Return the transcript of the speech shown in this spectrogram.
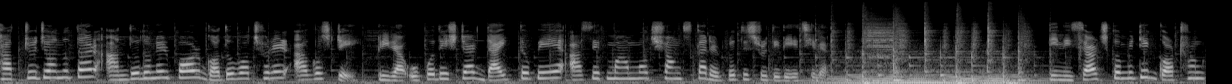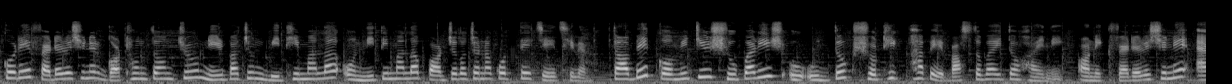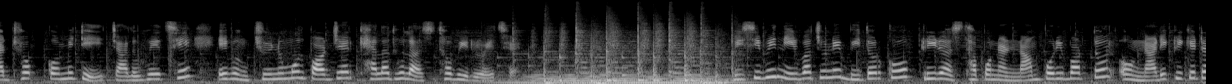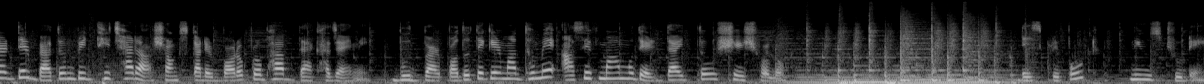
ছাত্র জনতার আন্দোলনের পর গত বছরের আগস্টে ক্রীড়া উপদেষ্টার দায়িত্ব পেয়ে আসিফ মাহমুদ সংস্কারের প্রতিশ্রুতি দিয়েছিলেন। তিনি সার্চ কমিটি গঠন করে ফেডারেশনের গঠনতন্ত্র, নির্বাচন বিধিমালা ও নীতিমালা পর্যালোচনা করতে চেয়েছিলেন। তবে কমিটির সুপারিশ ও উদ্যোগ সঠিকভাবে বাস্তবায়িত হয়নি। অনেক ফেডারেশনে অ্যাডহক কমিটি চালু হয়েছে এবং তৃণমূল পর্যায়ের খেলাধুলা স্থবির রয়েছে। বিসিবি নির্বাচনে বিতর্ক, ক্রীড়া স্থাপনার নাম পরিবর্তন ও নারী ক্রিকেটারদের বেতন বৃদ্ধি ছাড়া সংস্কারের বড় প্রভাব দেখা যায়নি। বুধবার পদত্যাগের মাধ্যমে আসিফ মাহমুদের দায়িত্ব শেষ হল। Desk report, news today.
